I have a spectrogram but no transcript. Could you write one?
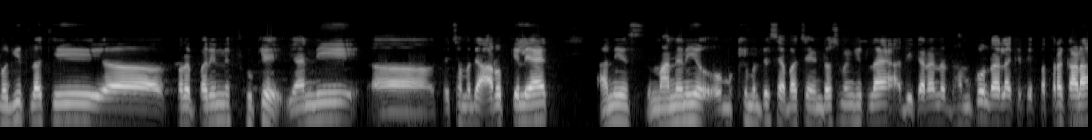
बघितलं की परिणय फुके यांनी त्याच्यामध्ये आरोप केले आहेत आणि माननीय मुख्यमंत्री साहेबांचा एन्डोर्समेंट आहे अधिकाऱ्यांना धमकून राहिला की ते पत्र काढा.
